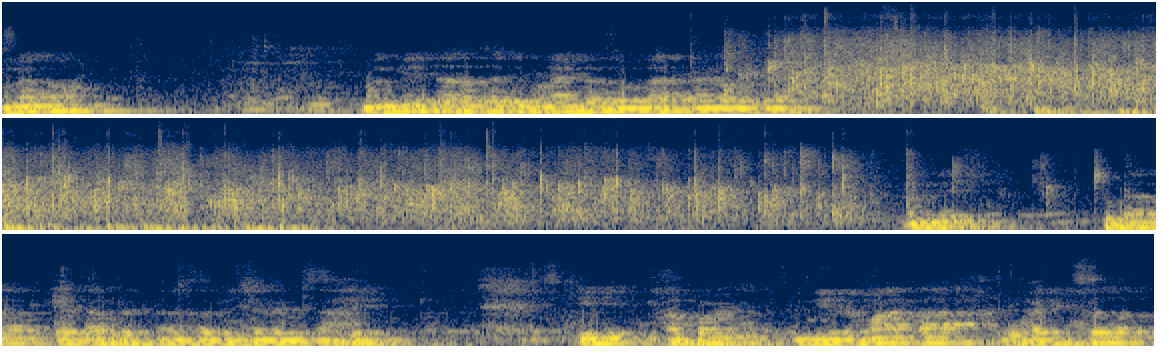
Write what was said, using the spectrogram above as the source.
मुलांनो मंगेश दादासाठी पुन्हा एकदा जोरदार काय होत्या मंगेश तुला पहिला प्रश्न असा विचारायचा आहे की आपण निर्माता व्हायचं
